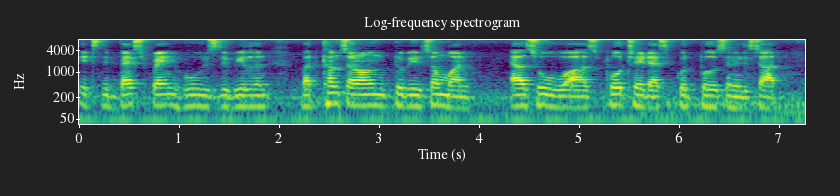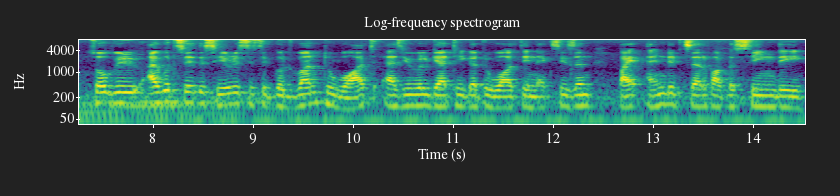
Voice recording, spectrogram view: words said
It's the best friend who is the villain, but comes around to be someone else who was portrayed as a good person in the start. So we, I would say the series is a good one to watch, as you will get eager to watch the next season by end itself after seeing the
